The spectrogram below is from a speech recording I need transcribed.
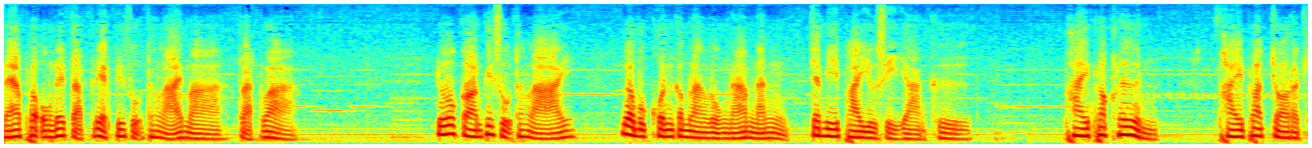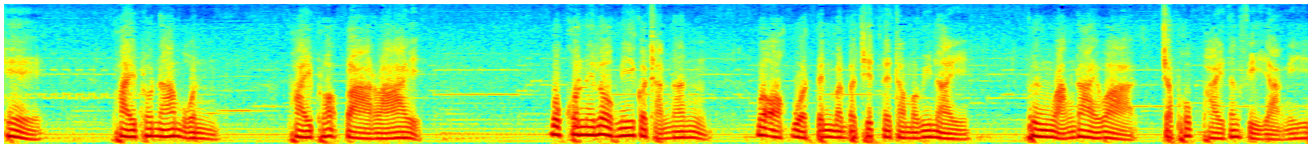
แล้วพระองค์ได้ตรัสเรียกภิกษุทั้งหลายมาตรัสว่า ดูก่อนภิกษุทั้งหลาย เมื่อบุคคลกำลังลงน้ำนั้น จะมีภัยอยู่สี่อย่างคือ ภัยเพราะคลื่น ภัยเพราะจระเข้ภัยเพราะน้ำวน ภัยเพราะปลาร้าย บุคคลในโลกนี้ก็ฉันนั้น เมื่อออกบวชเป็นบรรพชิตในธรรมวินัย พึงหวังได้ว่าจะพบภัยทั้งสี่อย่างนี้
